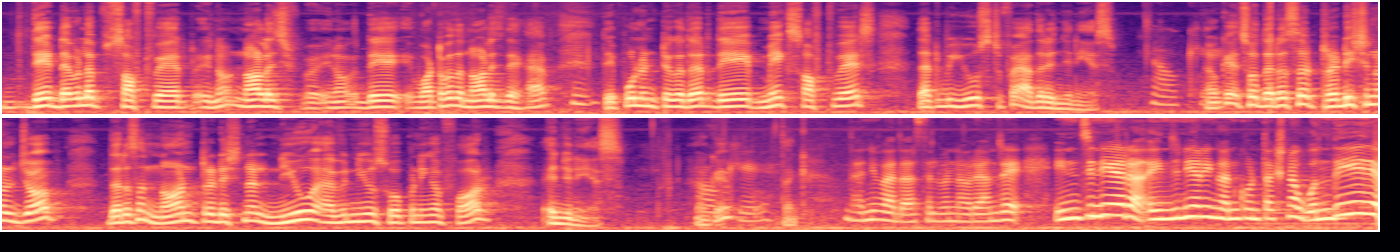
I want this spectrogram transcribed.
They develop software, you know, knowledge, you know, they, whatever the knowledge they have, they pull in together, they make softwares that will be used for other engineers. Okay. okay. So there is a traditional job, there is a non-traditional new avenues opening up for engineers. Okay. okay. Thank you. ಧನ್ಯವಾದ ಸೆಲ್ವನ್ ಅವರೇ ಅಂದರೆ ಇಂಜಿನಿಯರ್ ಇಂಜಿನಿಯರಿಂಗ್ ಅನ್ಕೊಂಡ ತಕ್ಷಣ ಒಂದೇ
